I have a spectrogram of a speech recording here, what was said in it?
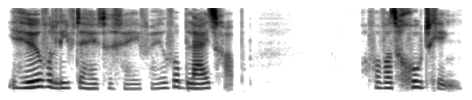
je heel veel liefde heeft gegeven, heel veel blijdschap. Over wat goed ging.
